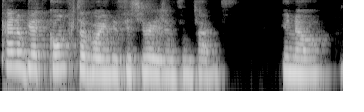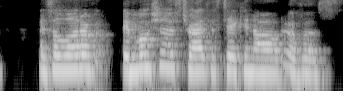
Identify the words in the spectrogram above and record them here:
kind of get comfortable in the situation sometimes. You know, as a lot of emotional stress is taken out of us.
